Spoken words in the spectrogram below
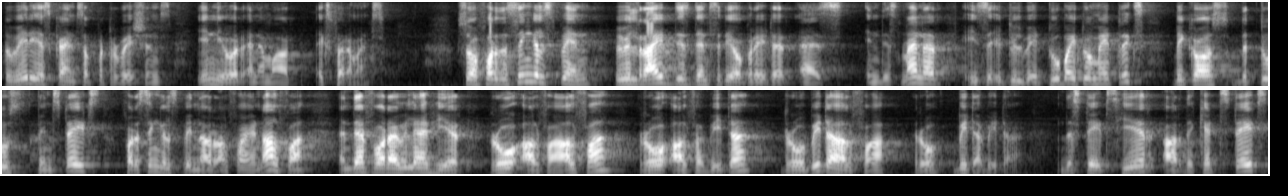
to various kinds of perturbations in your NMR experiments. So, for the single spin we will write this density operator as in this manner is it will be a 2 by 2 matrix because the 2 spin states for a single spin are alpha and alpha and therefore I will have here rho alpha alpha, rho alpha beta, rho beta alpha, rho beta beta. The states here are the ket states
